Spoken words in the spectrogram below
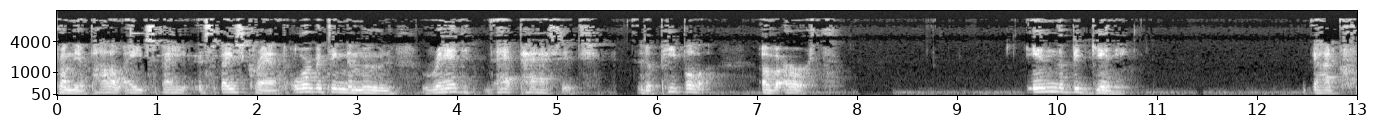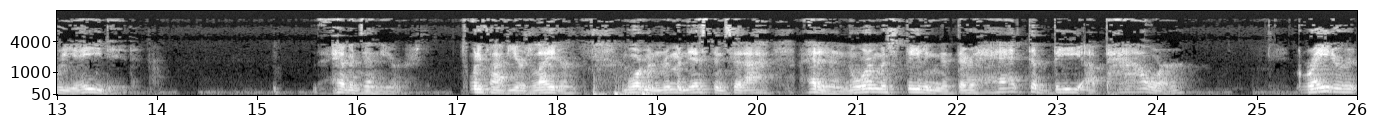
from the Apollo 8 space, spacecraft orbiting the moon read that passage to the people of Earth in the beginning, God created the heavens and the earth. 25 years later, Borman reminisced and said, I, I had an enormous feeling that there had to be a power greater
